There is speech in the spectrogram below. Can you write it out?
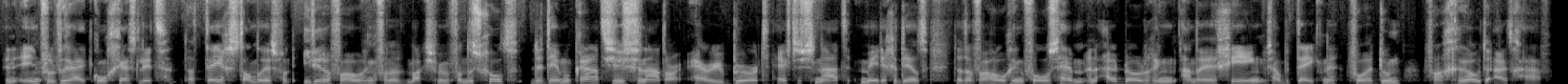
Een invloedrijk congreslid dat tegenstander is van iedere verhoging van het maximum van de schuld, de democratische senator Harry Byrd, heeft de senaat medegedeeld dat een verhoging volgens hem een uitnodiging aan de regering zou betekenen voor het doen van grote uitgaven.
